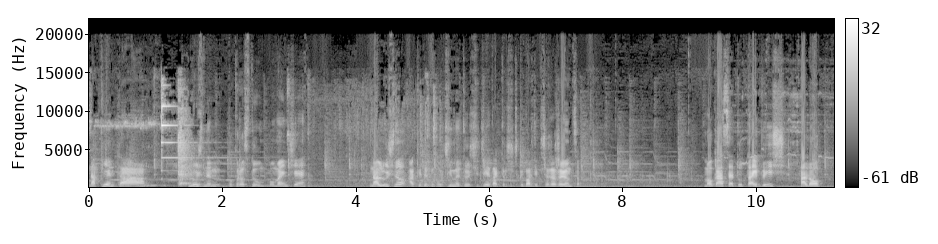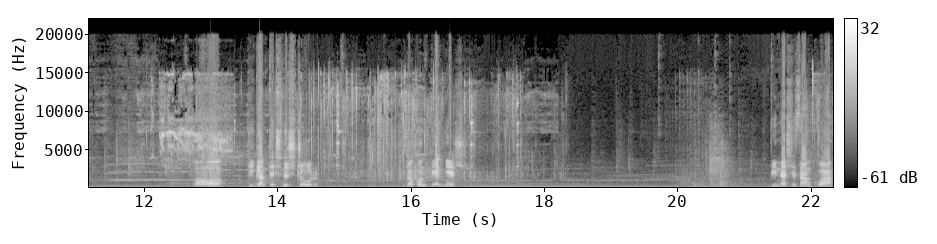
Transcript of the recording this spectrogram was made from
napięta w luźnym po prostu momencie. Na luźno, a kiedy wychodzimy to już się dzieje tak troszeczkę bardziej przerażająco. Mogę se tutaj wyjść? Halo? O! Gigantyczny szczur! Dokąd biegniesz? Winda się zamkła.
